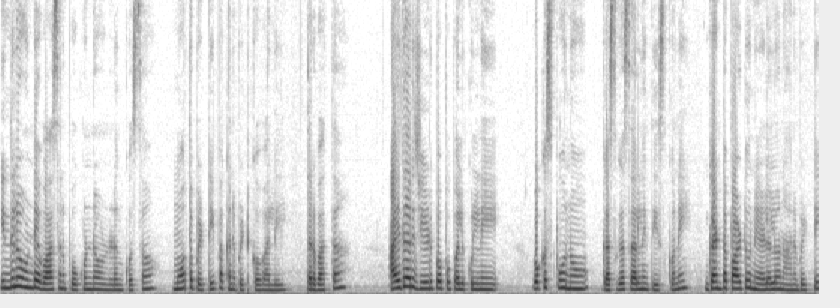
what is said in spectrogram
ఇందులో ఉండే వాసన పోకుండా ఉండడం కోసం మూత పెట్టి పక్కన పెట్టుకోవాలి. తర్వాత ఐదారు జీడిపప్పు పలుకుల్ని ఒక స్పూను గసగసాలని తీసుకొని గంటపాటు నీళ్ళలో నానబెట్టి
